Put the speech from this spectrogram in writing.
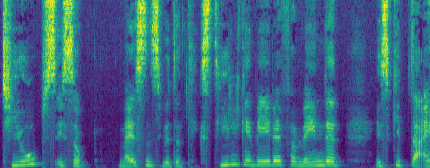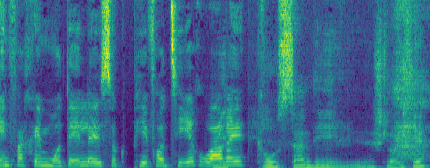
Tubes, ich sag Meistens wird ein Textilgewebe verwendet. Es gibt da einfache Modelle, ich sag PVC-Rohre. Wie groß sind die Schläuche?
